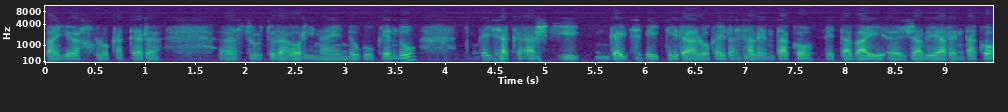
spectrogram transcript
baier lokater uh, struktura hori nahi dugu kendu, gaizak aski gaitz behitira lokaira zalentako eta bai e, jabearentako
